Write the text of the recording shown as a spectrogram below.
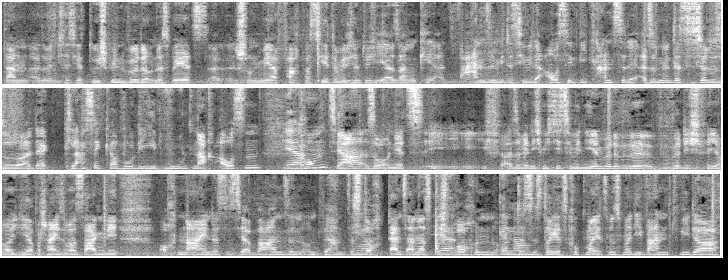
dann, also wenn ich das jetzt durchspielen würde und das wäre jetzt äh, schon mehrfach passiert, dann würde ich natürlich eher sagen, okay, Wahnsinn, wie das hier wieder aussieht, wie kannst du denn, also ne, das ist so der Klassiker, wo die Wut nach außen ja. kommt, ja, so und jetzt, ich, also wenn ich mich disziplinieren würde, würde ich hier wahrscheinlich sowas sagen wie, ach nein, das ist ja Wahnsinn und wir haben das ja. doch ganz anders ja, besprochen genau. und das ist doch jetzt, guck mal, jetzt müssen wir die Wand wieder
